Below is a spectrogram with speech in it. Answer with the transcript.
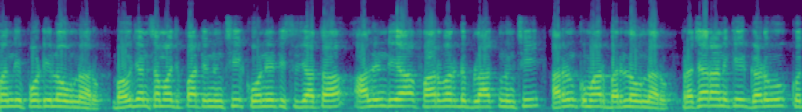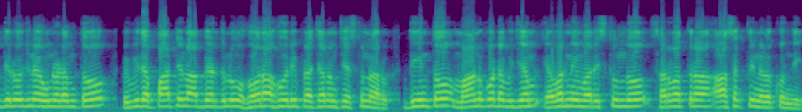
మంది పోటీలో ఉన్నారు. బహుజన్ సమాజ్ పార్టీ నుంచి Koneti Sujatha all India forward bloc నుంచి అరుణ్ కుమార్ బరిలో ఉన్నారు. ప్రచారానికి గడువు కొద్ది రోజులే ఉండడంతో వివిధ పార్టీల అభ్యర్థులు హోరాహోరీ ప్రచారం చేస్తున్నారు. దీంతో మానుకోట విజయం ఎవరిని వరిస్తుందో సర్వత్రా ఆసక్తి నెలకొంది.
